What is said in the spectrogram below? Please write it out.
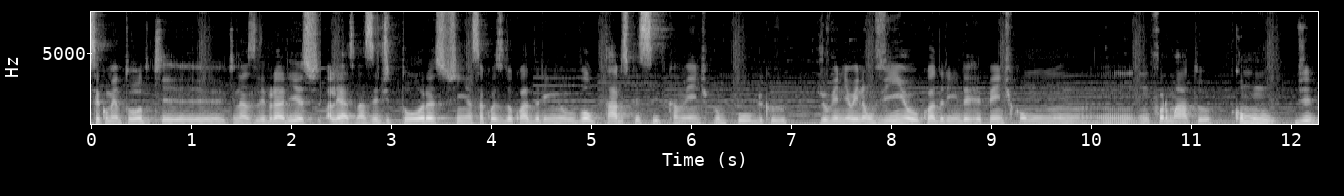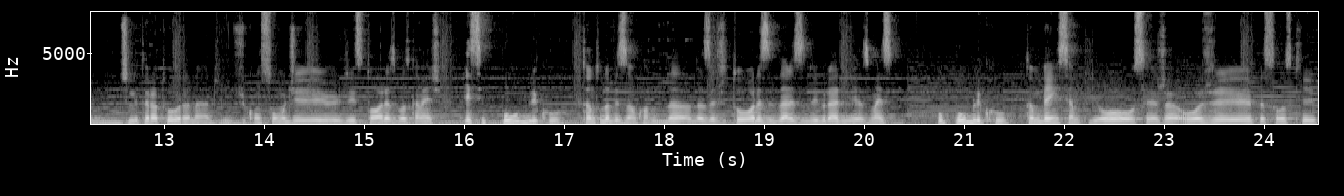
você comentou que, que nas livrarias, aliás, nas editoras, tinha essa coisa do quadrinho voltado especificamente para um público juvenil e não vinha o quadrinho, de repente, como um, um, um formato comum de, de literatura, né? de, de consumo de, de, histórias, basicamente. Esse público, tanto da visão da, das editoras e das livrarias, mas o público também se ampliou, ou seja, hoje pessoas que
